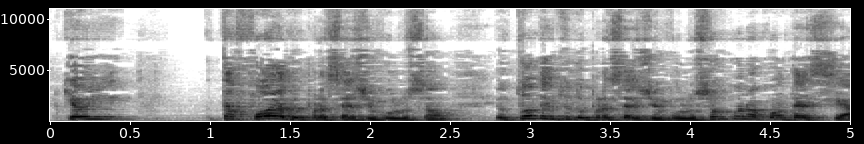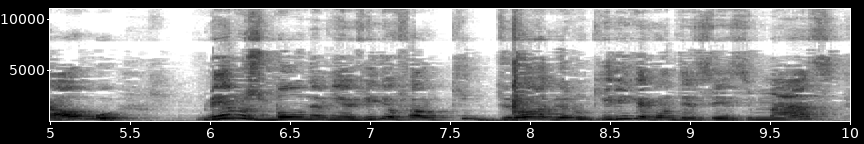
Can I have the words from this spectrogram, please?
porque está fora do processo de evolução. Eu estou dentro do processo de evolução quando acontece algo menos bom na minha vida, eu falo: que droga, eu não queria que acontecesse, mas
